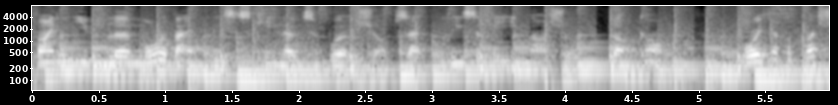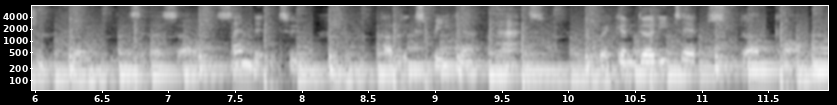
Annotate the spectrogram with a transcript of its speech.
Finally, you can learn more about Lisa's keynotes and workshops at lisabmarshall.com. Or if you have a question for Lisa herself, send it to publicspeaker at quickanddirtytips.com.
